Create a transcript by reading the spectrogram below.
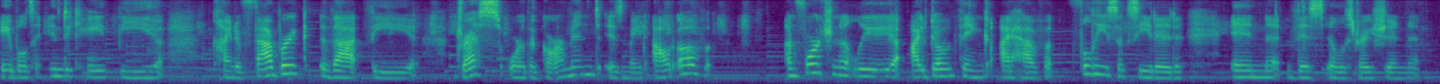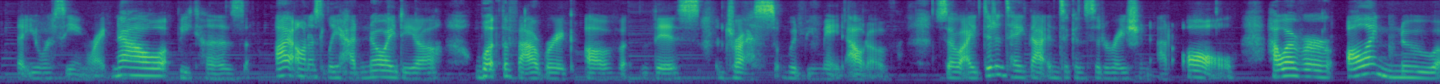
able to indicate the kind of fabric that the dress or the garment is made out of. Unfortunately, I don't think I have fully succeeded in this illustration that you are seeing right now because I honestly had no idea what the fabric of this dress would be made out of. So I didn't take that into consideration at all. However, all I knew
